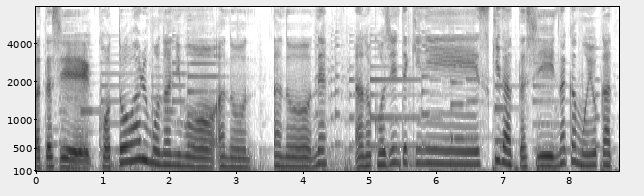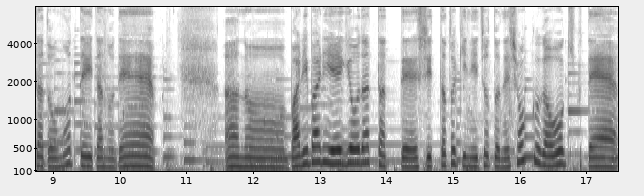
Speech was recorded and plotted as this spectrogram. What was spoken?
私断るも何もあのあのねあの個人的に好きだったし仲も良かったと思っていたのであのバリバリ営業だったって知った時にちょっとねショックが大きくて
